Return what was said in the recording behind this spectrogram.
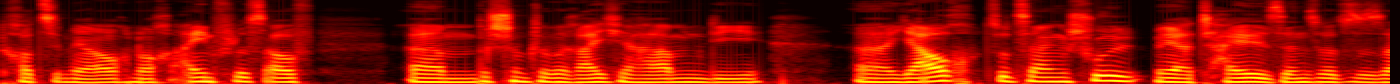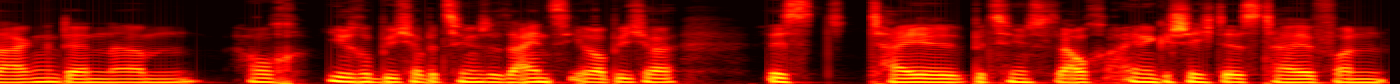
trotzdem ja auch noch Einfluss auf ähm, bestimmte Bereiche haben, die äh, ja auch sozusagen Schulmehrteil sind sozusagen, denn ähm, auch ihre Bücher beziehungsweise eins ihrer Bücher ist Teil, beziehungsweise auch eine Geschichte ist Teil von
